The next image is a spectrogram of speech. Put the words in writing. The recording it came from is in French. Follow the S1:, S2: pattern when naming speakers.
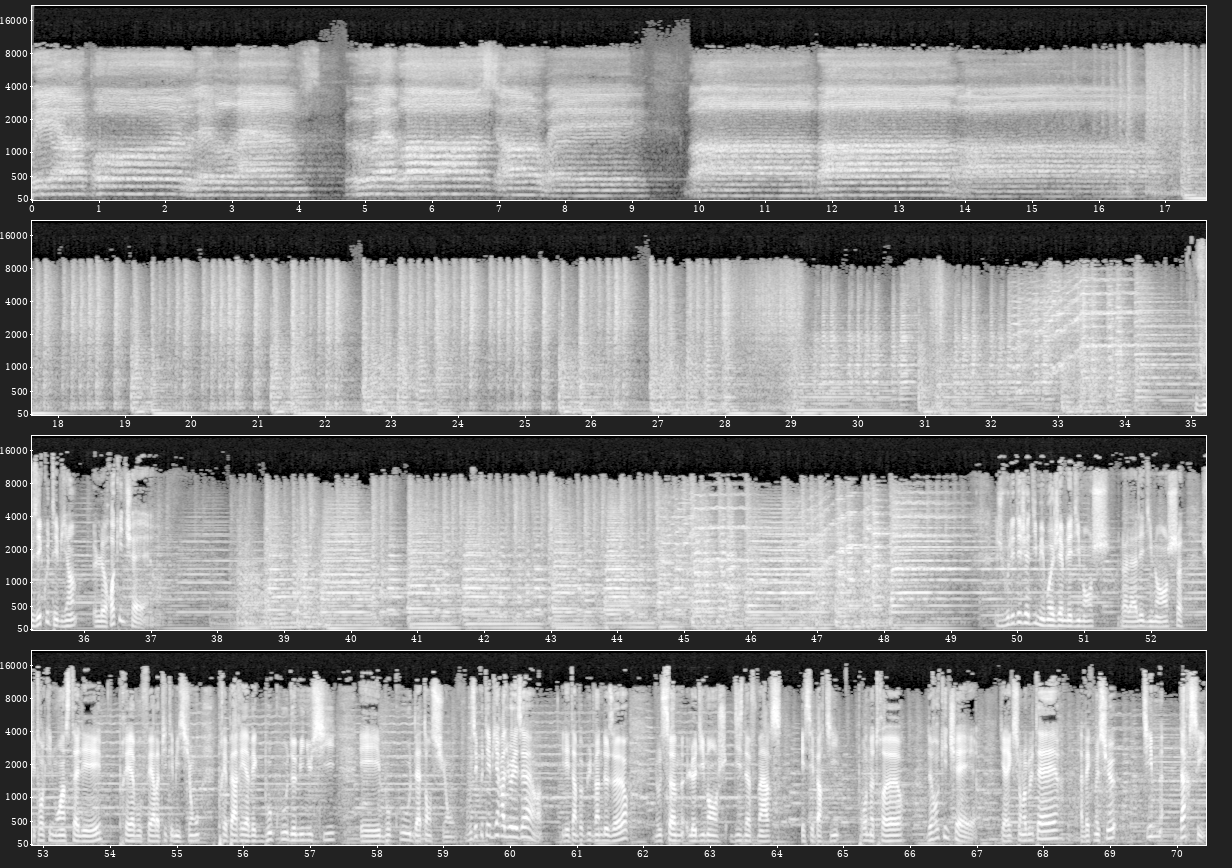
S1: Vous écoutez bien le Rockin' Chair. Déjà dit, mais moi j'aime les dimanches. Voilà, les dimanches. Je suis tranquillement installé, prêt à vous faire la petite émission, préparé avec beaucoup de minutie et beaucoup d'attention. Vous écoutez bien Radio Lézard Il est un peu plus de 22h. Nous sommes le dimanche 19 mars et c'est parti pour notre heure de Rockin' Chair. Direction l'Angleterre avec monsieur Tim Darcy.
